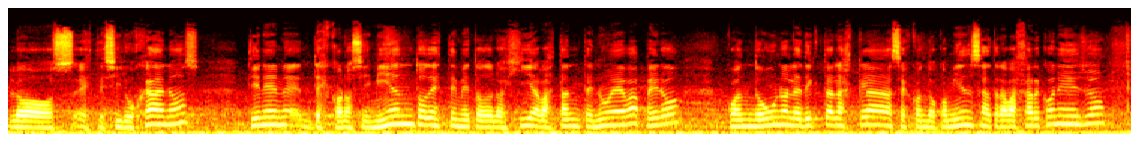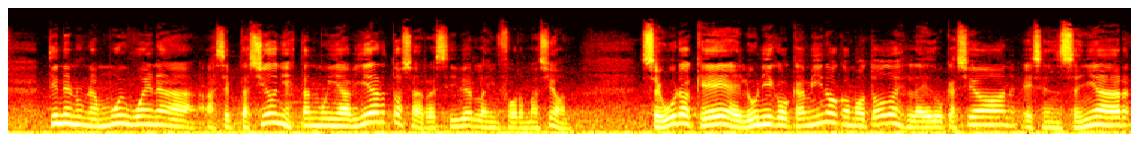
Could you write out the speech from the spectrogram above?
los este, cirujanos tienen desconocimiento de esta metodología bastante nueva, pero cuando uno le dicta las clases, cuando comienza a trabajar con ello, tienen una muy buena aceptación y están muy abiertos a recibir la información. Seguro que el único camino, como todo, es la educación, es enseñar,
